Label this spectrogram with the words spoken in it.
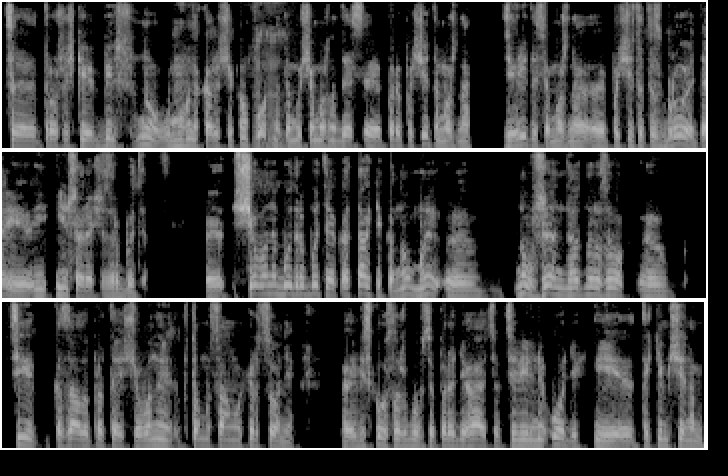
це трошечки більш, ну, умовно кажучи, комфортно, тому що можна десь перепочити, можна зігрітися, можна почистити зброю та і, і інші речі зробити. Що вони будуть робити, яка тактика? Ну, ми ну, вже неодноразово всі казали про те, що вони в тому самому Херсоні е, військовослужбовці передягаються в цивільний одяг, і таким чином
